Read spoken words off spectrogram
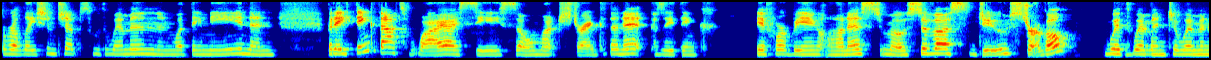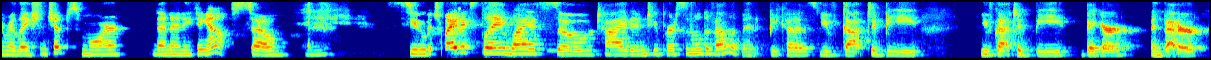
relationships with women and what they mean, and but I think that's why I see so much strength in it because I think if we're being honest, most of us do struggle with women to women relationships more than anything else. So, mm-hmm. so, which might explain why it's so tied into personal development because you've got to be you've got to be bigger and better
